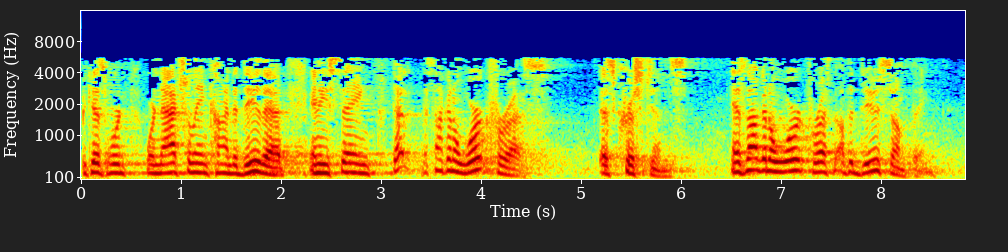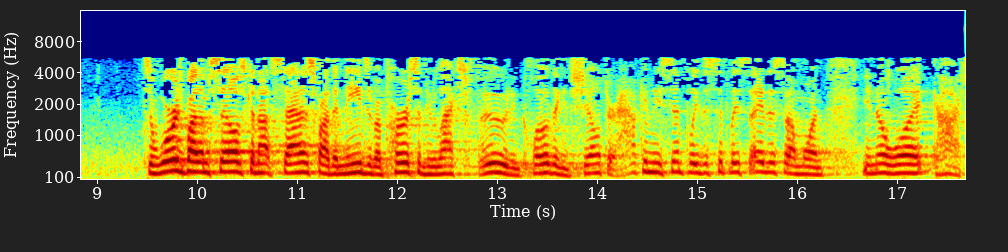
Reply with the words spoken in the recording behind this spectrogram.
Because we're, we're naturally inclined to do that. And he's saying that, that's not going to work for us as Christians. And it's not going to work for us not to do something. So words by themselves cannot satisfy the needs of a person who lacks food and clothing and shelter. How can you simply just simply say to someone, you know what, gosh,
